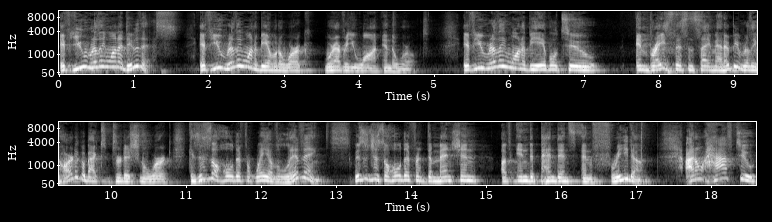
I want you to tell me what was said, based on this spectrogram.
If you really want to do this, if you really want to be able to work wherever you want in the world, if you really want to be able to embrace this and say, man, it'd be really hard to go back to traditional work because this is a whole different way of living. This is just a whole different dimension of independence and freedom. I don't have to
